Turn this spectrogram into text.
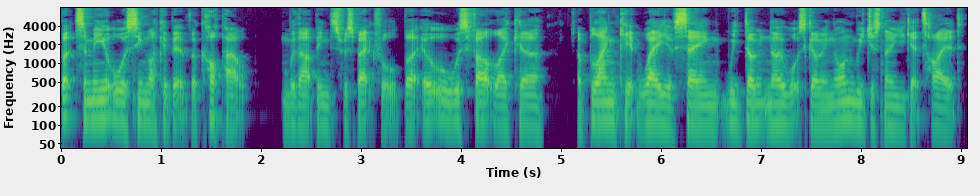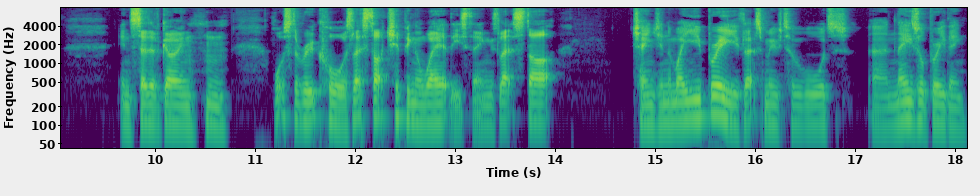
but to me, it always seemed like a bit of a cop out without being disrespectful. But it always felt like a, a blanket way of saying, we don't know what's going on, we just know you get tired. Instead of going, hmm, what's the root cause? Let's start chipping away at these things. Let's start changing the way you breathe. Let's move towards uh, nasal breathing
